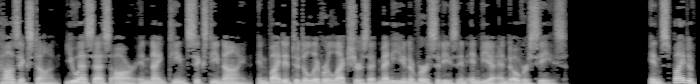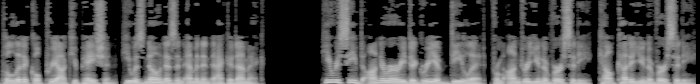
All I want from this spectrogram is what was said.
Kazakhstan, USSR in 1969, invited to deliver lectures at many universities in India and overseas. In spite of political preoccupation, he was known as an eminent academic. He received honorary degree of D.Litt. from Andhra University, Calcutta University,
